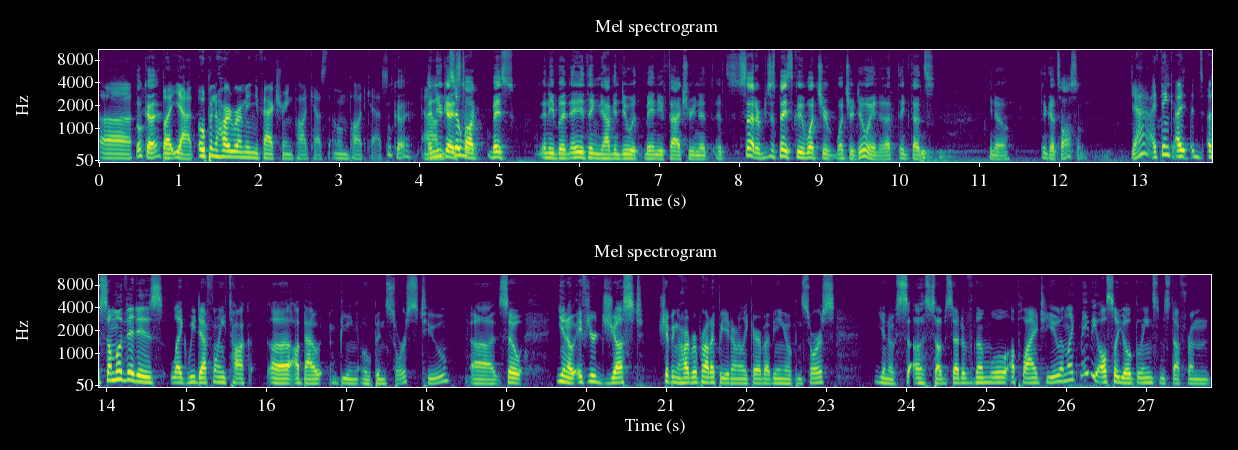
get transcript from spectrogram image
Uh, Okay. But yeah, open hardware manufacturing podcast, the ohm podcast. Okay. And you Um, guys so- talk anybody anything having to do with manufacturing, et, et cetera. Just basically what you're what you're doing, and I think that's, you know, I think that's awesome. Yeah, I think I, uh, some of it is like we definitely talk uh, about being open source too. Uh, so, you know, if you're just shipping a hardware product but you don't really care about being open source, you know, a subset of them will apply to you, and like maybe also you'll glean some stuff from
